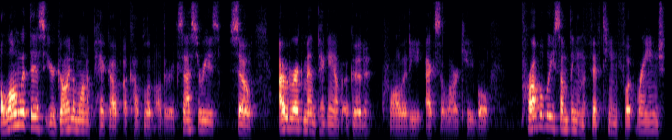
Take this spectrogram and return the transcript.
Along with this, you're going to want to pick up a couple of other accessories. So I would recommend picking up a good quality XLR cable probably something in the 15 foot range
